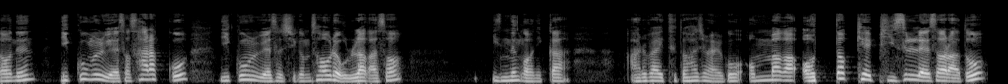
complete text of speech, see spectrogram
너는 네 꿈을 위해서 살았고 네 꿈을 위해서 지금 서울에 올라가서 있는 거니까 아르바이트도 하지 말고 엄마가 어떻게 빚을 내서라도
